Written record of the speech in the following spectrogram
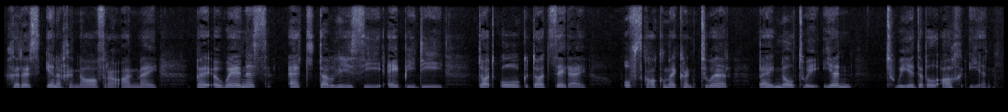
gerus enige navrae aan my by awareness@wcapd www.capecoolpit.org.za of skakel my kantoor by 021 2881.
